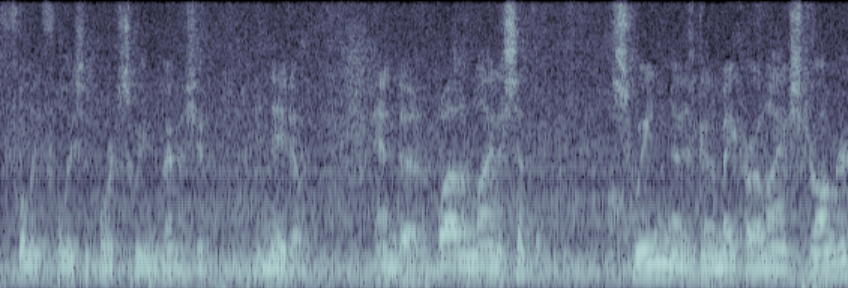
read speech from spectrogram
fully, fully supports Sweden's membership in NATO. And uh, the bottom line is simple. Sweden is going to make our alliance stronger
